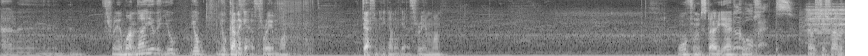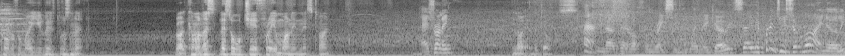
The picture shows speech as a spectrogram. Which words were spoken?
And, three and one. No, you, you're you're you're going to get a three and one. Definitely going to get a three and one. Walthamstow, yeah, of course. That was just round the corner from where you lived, wasn't it? Right, come on, let's let's all cheer three and one in this time. It's running. Night of the Dogs. And uh, they're off and racing. Away they go. It's a, a pretty decent line early.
